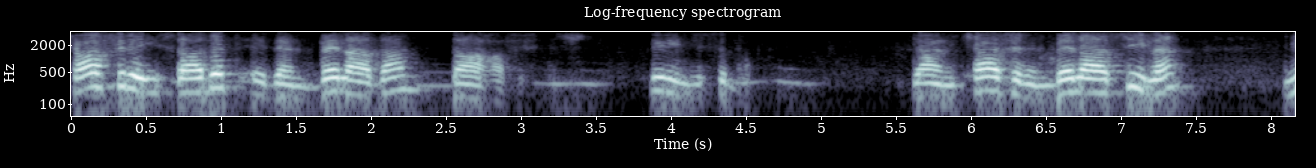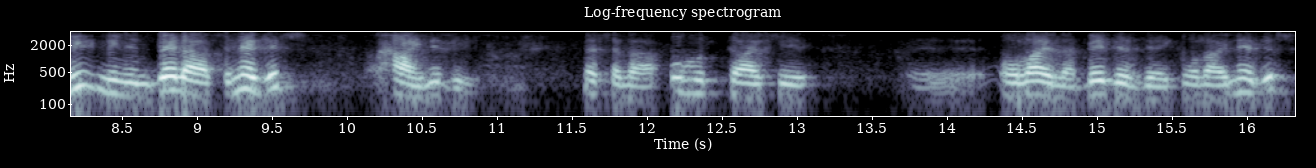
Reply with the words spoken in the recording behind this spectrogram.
kafire isabet eden beladan daha hafiftir. Birincisi bu. Yani kafirin belasıyla müminin belası nedir? Aynı değil. Mesela Uhud'daki e, olayla Bedir'deki olay nedir?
